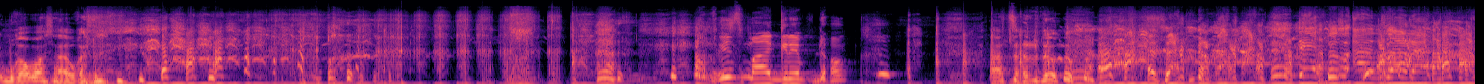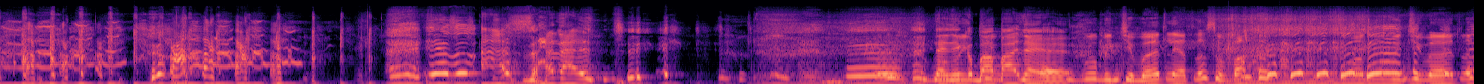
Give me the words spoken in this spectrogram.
Buka puasa bukan? Habis maghrib dong. Azan dulu. Yesus azan. Yesus azan anjing. Nyanyi ke bapaknya ya. Gue benci banget lihat lu sumpah. Sumpah gue benci banget lu.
